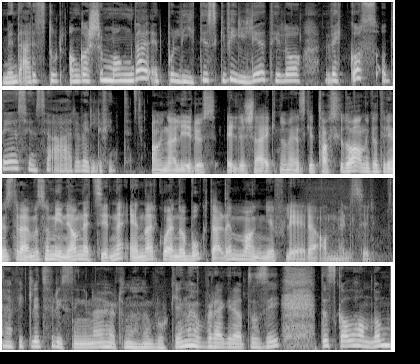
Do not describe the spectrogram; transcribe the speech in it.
Men det er et stort engasjement der, et politisk vilje til å vekke oss, og det syns jeg er veldig fint. Agna Lirus, ellers er jeg ikke noe menneske. Takk skal du ha, Anne Katrine Straume. Så minner jeg om nettsidene nrk.no bok, der det er mange flere anmeldelser. Jeg fikk litt frysninger når jeg hørte om denne boken, håper det er greit å si. Det skal handle om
